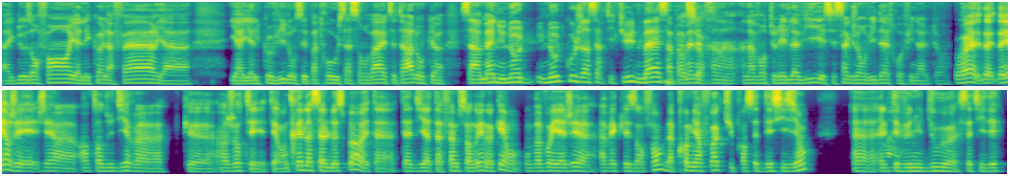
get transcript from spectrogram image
avec deux enfants. Il y a l'école à faire il y a il y a, il y a le Covid, on sait pas trop où ça s'en va, etc. Donc euh, ça amène une autre une autre couche d'incertitude, mais ça permet d'être un, un, aventurier de la vie et c'est ça que j'ai envie d'être au final, tu vois. Ouais, d'ailleurs j'ai euh, entendu dire euh, que un jour tu es, rentré de la salle de sport et tu as, dit à ta femme Sandrine, ok, on, on, va voyager avec les enfants. La première fois que tu prends cette décision, elle t'est venue d'où cette idée?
